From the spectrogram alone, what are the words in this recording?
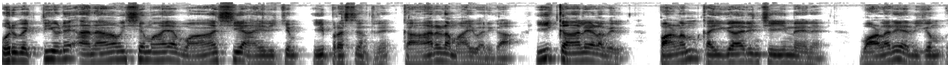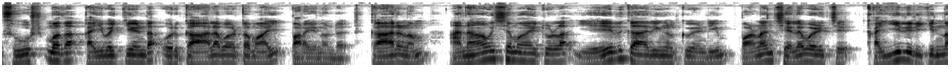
ഒരു വ്യക്തിയുടെ അനാവശ്യമായ വാശി ആയിരിക്കും ഈ പ്രശ്നത്തിന് കാരണമായി വരിക. ഈ കാലയളവിൽ പണം കൈകാര്യം ചെയ്യുന്നതിന് വളരെയധികം സൂക്ഷ്മത കൈവയ്ക്കേണ്ട ഒരു കാലഘട്ടമായി പറയുന്നുണ്ട്. കാരണം അനാവശ്യമായിട്ടുള്ള ഏത് കാര്യങ്ങൾക്ക് വേണ്ടിയും പണം ചെലവഴിച്ച് കയ്യിലിരിക്കുന്ന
